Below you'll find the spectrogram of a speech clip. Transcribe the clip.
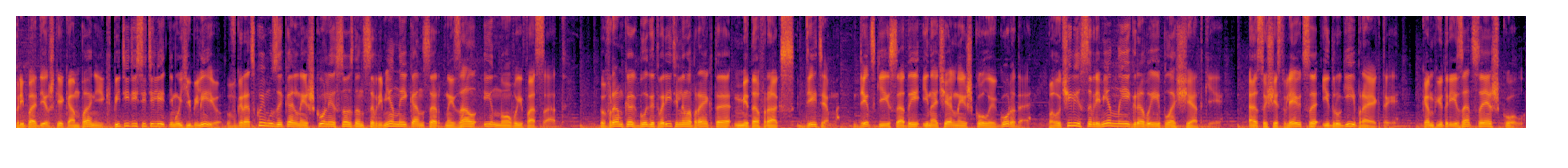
При поддержке компании к 50-летнему юбилею в городской музыкальной школе создан современный концертный зал и новый фасад. В рамках благотворительного проекта «Метафракс детям» детские сады и начальные школы города получили современные игровые площадки – Осуществляются и другие проекты. Компьютеризация школ,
